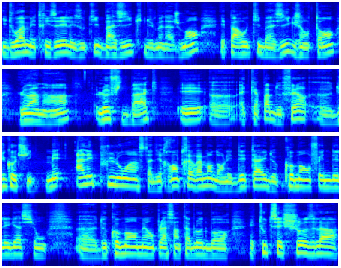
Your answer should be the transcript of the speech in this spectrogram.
il doit maîtriser les outils basiques du management. Et par outils basiques, j'entends le 1 à 1, le feedback et euh, être capable de faire euh, du coaching. Mais aller plus loin, c'est-à-dire rentrer vraiment dans les détails de comment on fait une délégation, euh, de comment on met en place un tableau de bord, et toutes ces choses-là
